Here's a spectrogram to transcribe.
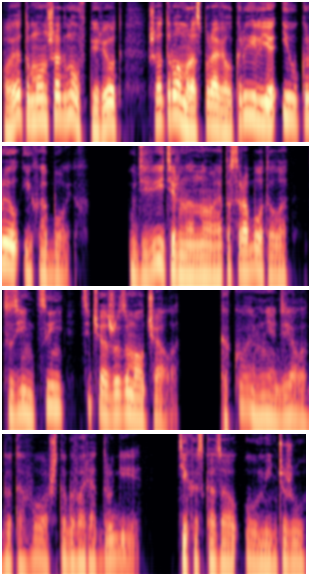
Поэтому он шагнул вперед, шатром расправил крылья и укрыл их обоих. Удивительно, но это сработало. Цзинь-цинь сейчас же замолчала. «Какое мне дело до того, что говорят другие?» Тихо сказал У Минчжу.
